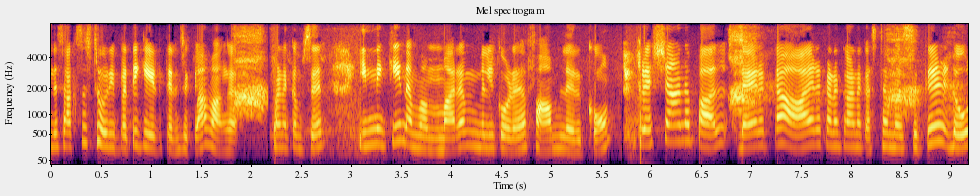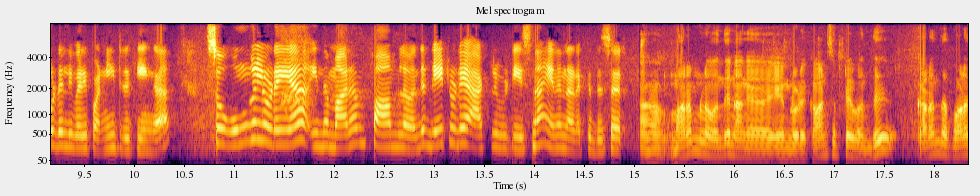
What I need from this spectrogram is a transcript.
இந்த சக்சஸ் ஸ்டோரி பத்தி கேட்டு தெரிஞ்சுக்கலாம். வாங்க. வணக்கம் சார் இன்னைக்கு நம்ம மரம் மில்கோட ஃபார்ம்ல இருக்கும். ஃப்ரெஷ்ஷான பால் டைரக்டா ஆயிரக்கணக்கான கஸ்டமர்ஸுக்கு டோர் டெலிவரி பண்ணிட்டு இருக்கீங்க. ஸோ உங்களுடைய இந்த மரம் ஃபார்ம்ல வந்து டே டு டே ஆக்டிவிட்டீஸ்னால் என்ன நடக்குது சார் மரமில் மரம்ல வந்து நாங்கள் எங்களுடைய கான்செப்டே வந்து கடந்த பாலை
